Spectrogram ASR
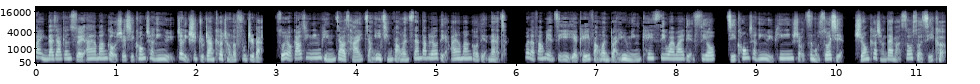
欢迎大家跟随 airmango 学习空乘英语，这里是主站课程的复制版。所有高清音频教材讲义，请访问三 w 点 airmango 点 net。为了方便记忆，也可以访问短域名 kcyy 点 co 及空乘英语拼音首字母缩写，使用课程代码搜索即可。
